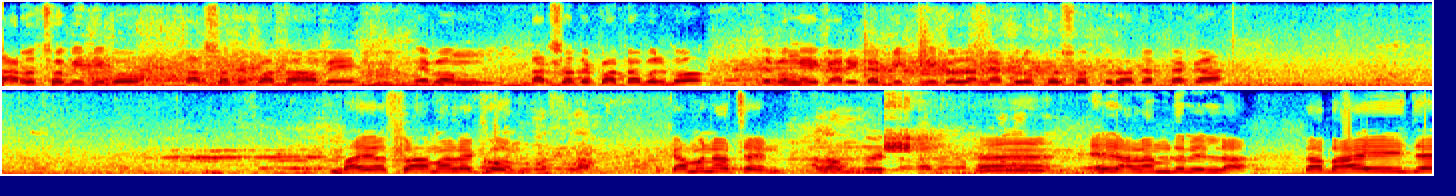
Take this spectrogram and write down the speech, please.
তারও ছবি দিব তার সাথে কথা হবে এবং তার সাথে কথা বলব এবং এই গাড়িটা বিক্রি করলাম এক লক্ষ সত্তর হাজার টাকা। ভাই আসসালাম আলাইকুম। কেমন আছেন? আলহামদুলিল্লাহ হ্যাঁ, এই আলহামদুলিল্লাহ। তা ভাই এই যে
